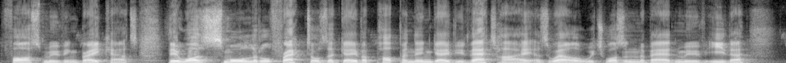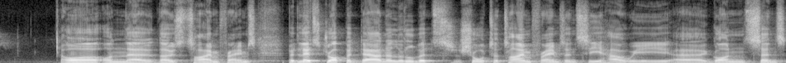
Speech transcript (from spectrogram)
fast moving breakouts. There was small little fractals that gave a pop and then gave you that high as well, which wasn't a bad move either or on the, those time frames but let's drop it down a little bit shorter time frames and see how we uh, gone since.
